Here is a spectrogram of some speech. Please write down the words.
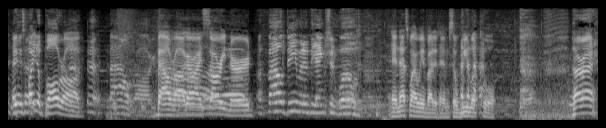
and he was fighting a Balrog. Balrog. Balrog. All right, sorry, nerd. A foul demon of the ancient world. And that's why we invited him, so we look cool. All right,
